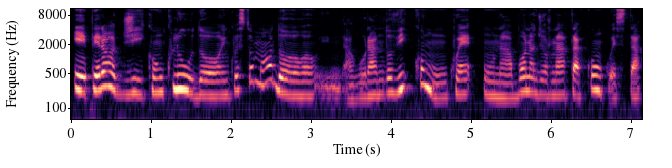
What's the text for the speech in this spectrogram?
E per oggi concludo in questo modo augurandovi comunque una buona giornata con questa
